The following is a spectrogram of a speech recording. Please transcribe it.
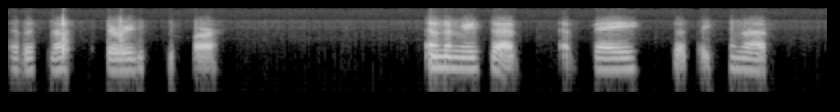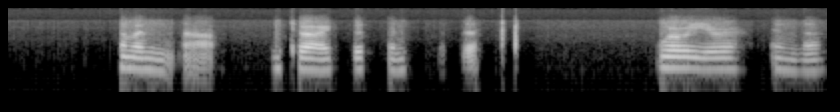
that is necessary to keep our enemies at, at bay, that they cannot come in, uh, into our existence. The warrior and the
